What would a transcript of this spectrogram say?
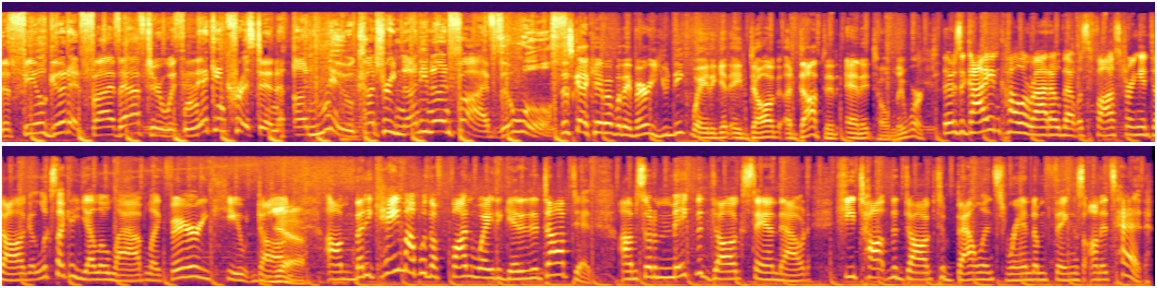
The Feel Good at 5 After with Nick and Kristen on New Country 99.5 The Wolf. This guy came up with a very unique way to get a dog adopted, and it totally worked. There's a guy in Colorado that was fostering a dog. It looks like a yellow lab, like very cute dog. Yeah. Um, but he came up with a fun way to get it adopted. Um, so to make the dog stand out, he taught the dog to balance random things on its head.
